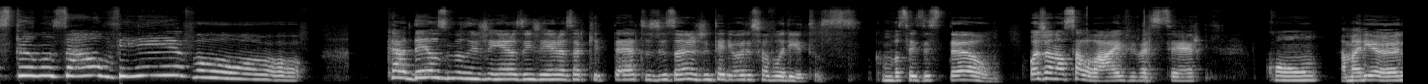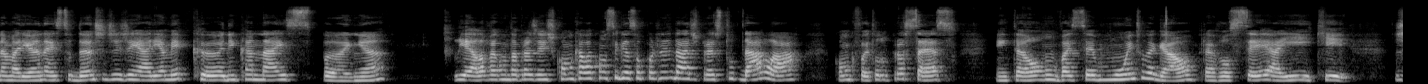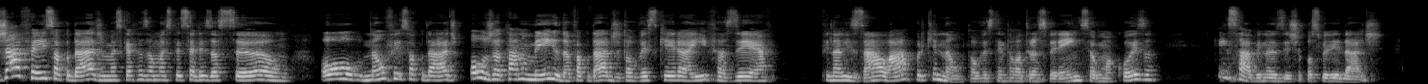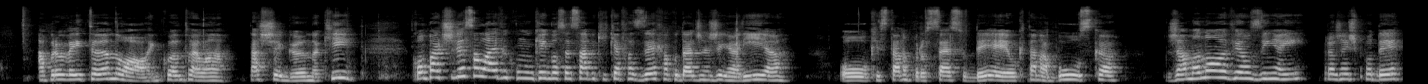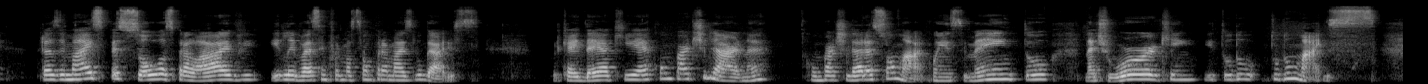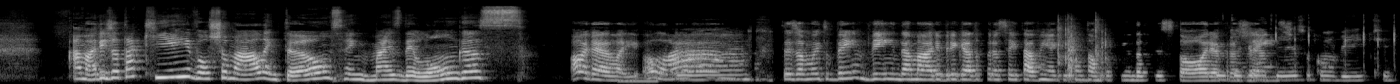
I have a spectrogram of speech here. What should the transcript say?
estamos ao vivo! Cadê os meus engenheiros, engenheiras, arquitetos, designers de interiores favoritos? Como vocês estão? Hoje a nossa live vai ser com a Mariana. Mariana é estudante de engenharia mecânica na Espanha. E ela vai contar pra gente como que ela conseguiu essa oportunidade para estudar lá, como que foi todo o processo. Então vai ser muito legal para você aí que já fez faculdade, mas quer fazer uma especialização, ou não fez faculdade, ou já está no meio da faculdade, talvez queira aí fazer, finalizar lá, por que não? Talvez tentar uma transferência, alguma coisa. Quem sabe não existe a possibilidade. Aproveitando, ó, enquanto ela tá chegando aqui, compartilhe essa live com quem você sabe que quer fazer faculdade de engenharia, ou que está no processo de, ou que está na busca. Já manda um aviãozinho aí pra gente poder trazer mais pessoas para a live e levar essa informação para mais lugares. Porque a ideia aqui é compartilhar, né? Compartilhar é somar conhecimento, networking e tudo, tudo mais. A Mari já tá aqui, vou chamá-la então, sem mais delongas. Olha ela aí. Olá! Olá. Seja muito bem-vinda, Mari. Obrigada por aceitar vir aqui contar um pouquinho da sua história pra gente. agradeço o convite.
